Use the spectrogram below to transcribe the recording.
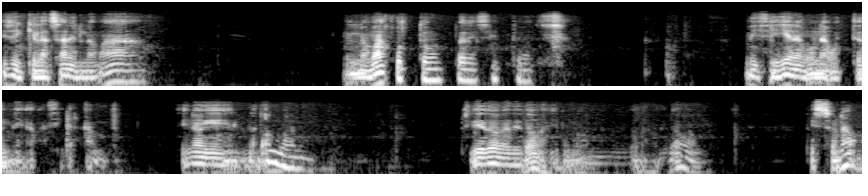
Dicen que la SAN es lo más, es lo más justo, compadre. Ni siquiera por una cuestión de capacidad, sino que la tómbola. Si te toca, te toca, si no, te toca, Es sonado.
